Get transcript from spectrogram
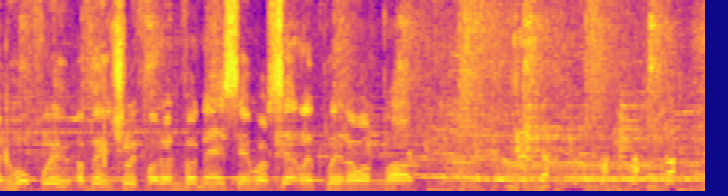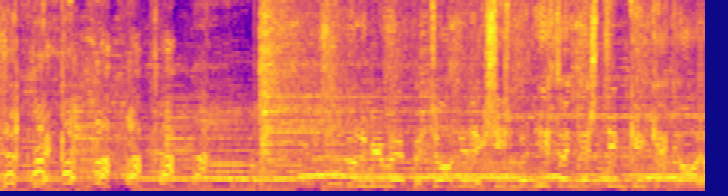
and hopefully eventually for Inverness, then we're certainly playing our part. It's going to be wait for talking next season, but do you think this team can kick on?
